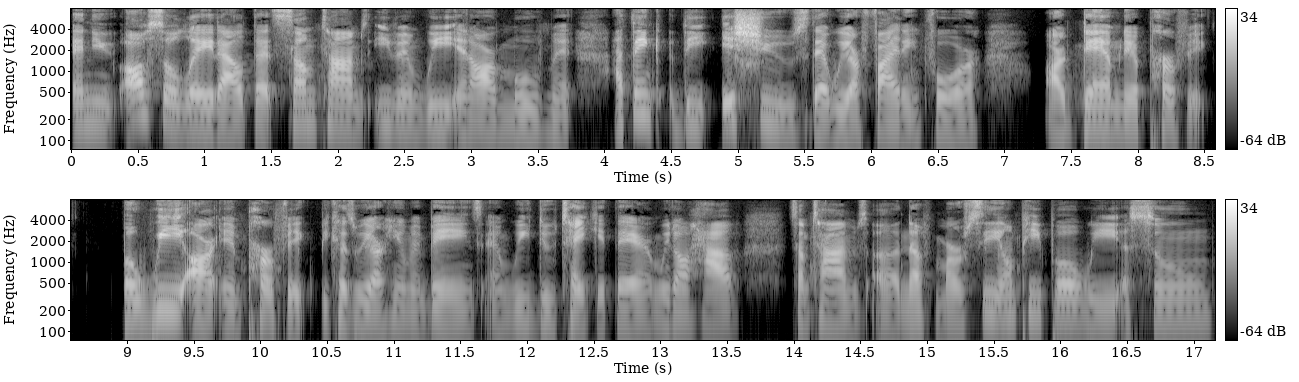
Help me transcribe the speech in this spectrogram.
and you also laid out that sometimes even we in our movement, I think the issues that we are fighting for are damn near perfect but we are imperfect because we are human beings and we do take it there and we don't have sometimes uh, enough mercy on people. We assume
